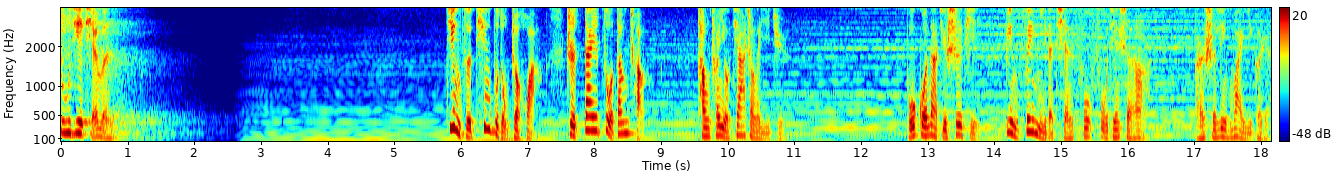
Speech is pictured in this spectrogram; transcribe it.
书接前文，镜子听不懂这话，只呆坐当场。汤川又加上了一句：“不过那具尸体，并非你的前夫富坚慎二，而是另外一个人。”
